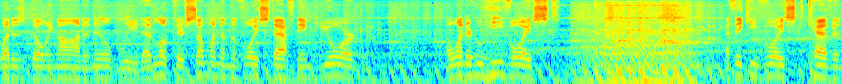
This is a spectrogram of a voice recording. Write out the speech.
what is going on in Illbleed. And look, there's someone in the voice staff named Jorg. I wonder who he voiced. I think he voiced Kevin.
